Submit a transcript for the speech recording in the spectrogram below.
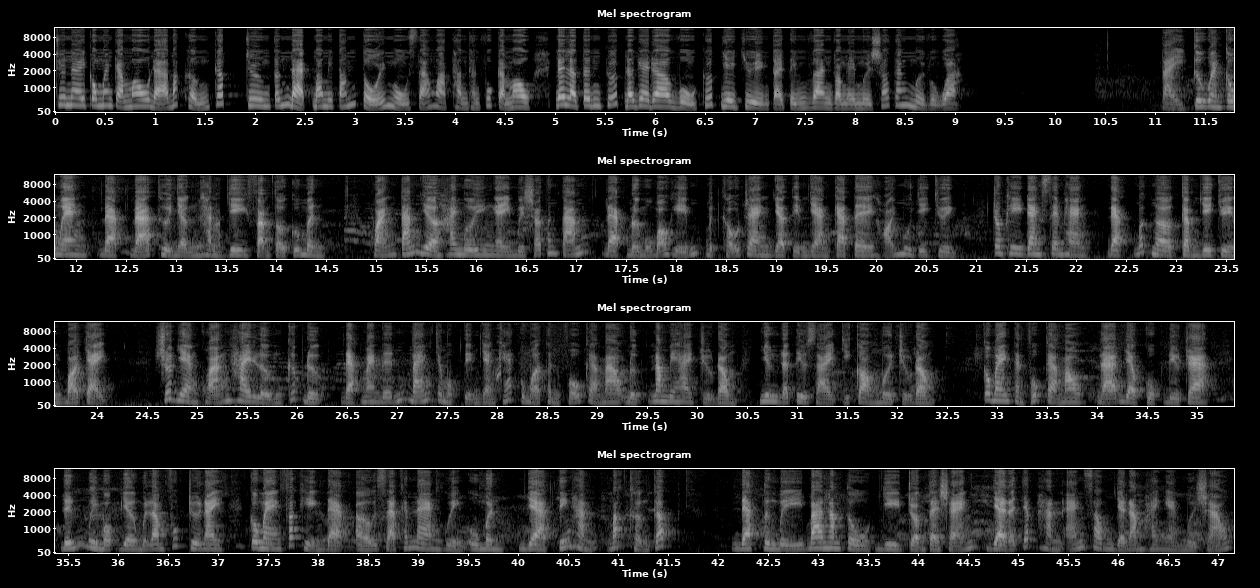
Trưa nay, Công an Cà Mau đã bắt khẩn cấp Trương Tấn Đạt, 38 tuổi, ngụ xã Hòa Thành, thành phố Cà Mau. Đây là tên cướp đã gây ra vụ cướp dây chuyền tại tiệm vàng vào ngày 16 tháng 10 vừa qua. Tại cơ quan công an, Đạt đã thừa nhận hành vi phạm tội của mình. Khoảng 8 giờ 20 ngày 16 tháng 8, Đạt đội mũ bảo hiểm, bịt khẩu trang vào tiệm vàng KT hỏi mua dây chuyền. Trong khi đang xem hàng, Đạt bất ngờ cầm dây chuyền bỏ chạy. Số vàng khoảng 2 lượng cướp được, Đạt mang đến bán cho một tiệm vàng khác cũng ở thành phố Cà Mau được 52 triệu đồng nhưng đã tiêu xài chỉ còn 10 triệu đồng. Công an thành phố Cà Mau đã vào cuộc điều tra. Đến 11 giờ 15 phút trưa nay, công an phát hiện Đạt ở xã Khánh An, huyện U Minh và tiến hành bắt khẩn cấp. Đạt từng bị 3 năm tù vì trộm tài sản và đã chấp hành án xong vào năm 2016.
